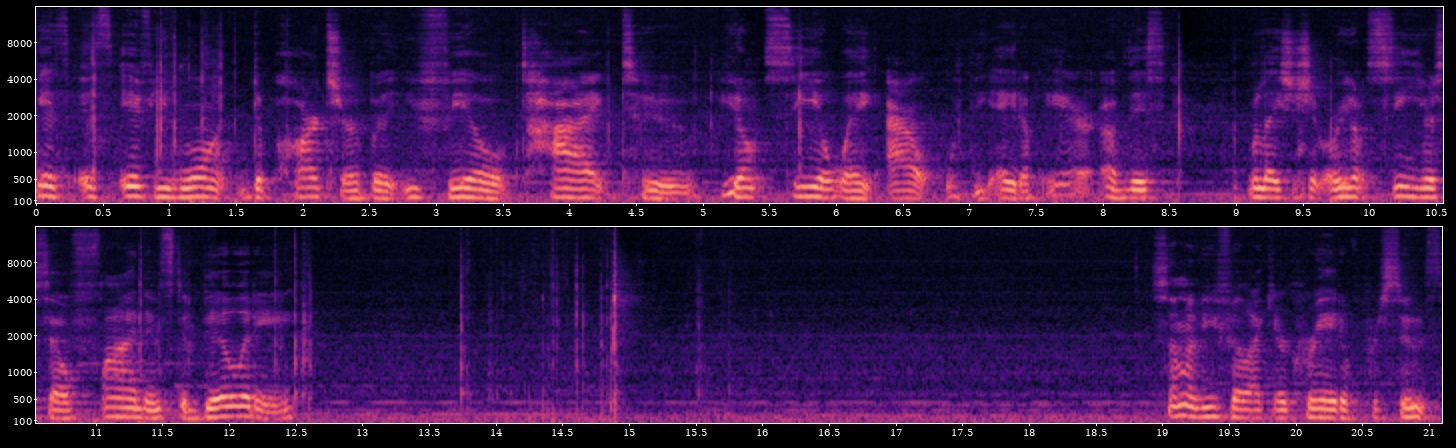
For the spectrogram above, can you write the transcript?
it's, it's if you want departure, but you feel tied to, you don't see a way out with the eight of air of this relationship, or you don't see yourself finding stability. Some of you feel like your creative pursuits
